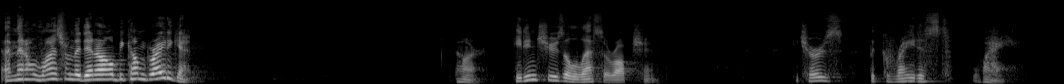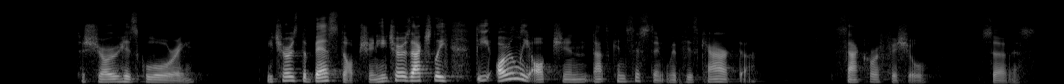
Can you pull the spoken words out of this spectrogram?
and then I'll rise from the dead and I'll become great again. No, he didn't choose a lesser option. He chose the greatest way to show his glory. He chose the best option. He chose actually the only option that's consistent with his character sacrificial service.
